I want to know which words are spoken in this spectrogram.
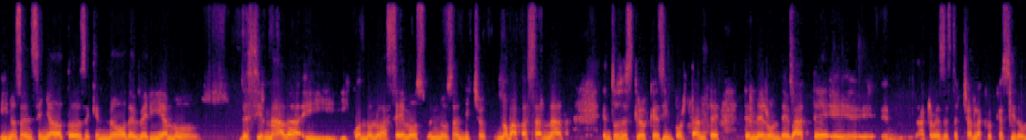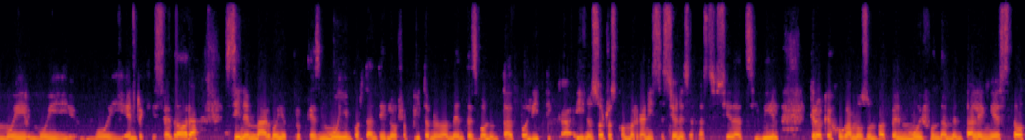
y nos ha enseñado a todos de que no deberíamos decir nada y, cuando lo hacemos nos han dicho no va a pasar nada. Entonces creo que es importante tener un debate eh, a través de esta charla, creo que ha sido muy, muy, muy enriquecedora. Sin embargo, yo creo que es muy importante y lo repito nuevamente, es voluntad política. Y nosotros como organizaciones de la sociedad civil creo que jugamos un papel muy fundamental en esto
